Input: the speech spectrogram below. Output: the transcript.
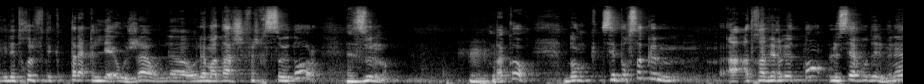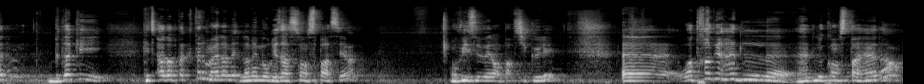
إلا دخل في ديك الطريق اللي عوجة ولا ولا ما دارش كيفاش خصو يدور هزو الماء d'accord donc c'est pour ça que à travers le temps le cerveau ديال بنادم بدا كي كيت adapte أكثر مع la mémorisation spatiale و visuelle en particulier و à travers هاد هاد le constat هذا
